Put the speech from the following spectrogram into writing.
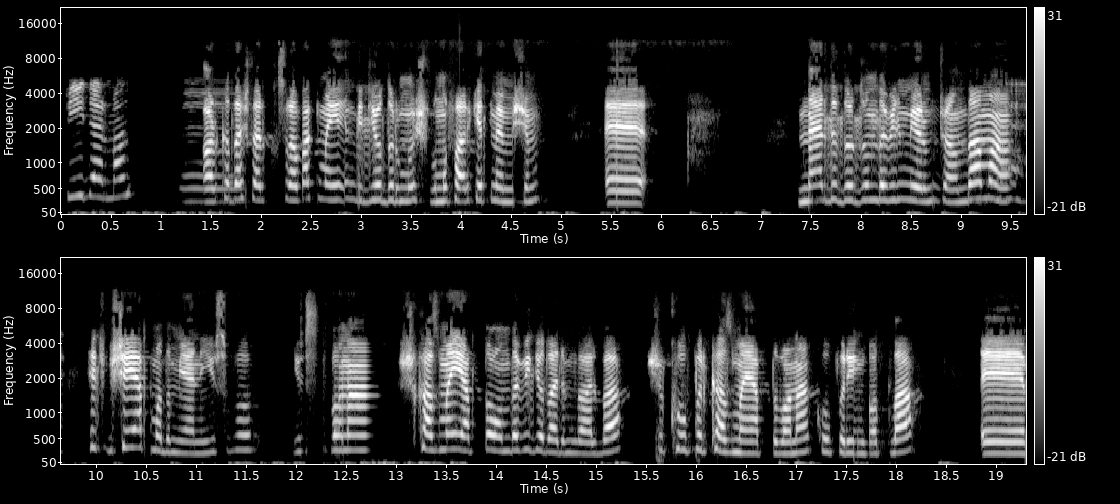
Spiderman. Ee, Arkadaşlar kusura bakmayın video durmuş. Bunu fark etmemişim. Ee, nerede durduğunu da bilmiyorum şu anda ama hiçbir şey yapmadım yani. Yusuf'u Yusuf bana şu kazmayı yaptı. Onda videodaydım galiba. Şu Cooper kazma yaptı bana. Cooper ingotla. Ee,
